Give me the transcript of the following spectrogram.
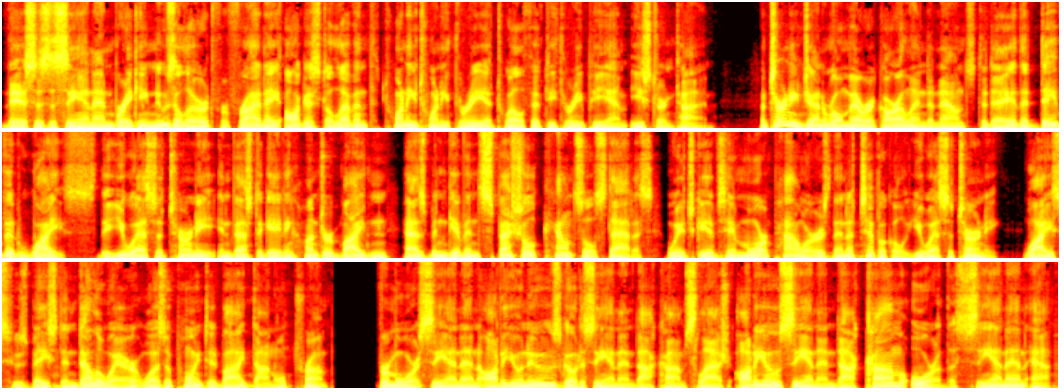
This is a CNN breaking news alert for Friday, August 11th, 2023 at 12:53 p.m. Eastern Time. Attorney General Merrick Garland announced today that David Weiss, the U.S. attorney investigating Hunter Biden, has been given special counsel status, which gives him more powers than a typical U.S. attorney. Weiss, who's based in Delaware, was appointed by Donald Trump. For more CNN audio news, go to cnn.com slash audio, cnn.com, or the CNN app.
